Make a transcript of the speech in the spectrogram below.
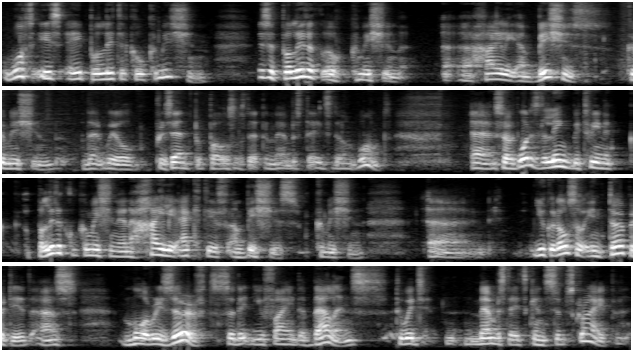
What is a political commission? Is a political commission a highly ambitious commission that will present proposals that the member states don't want. Uh, so, what is the link between a, a, political commission and a highly active, ambitious commission? Uh, you could also interpret it as more reserved so that you find a balance to which member states can subscribe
